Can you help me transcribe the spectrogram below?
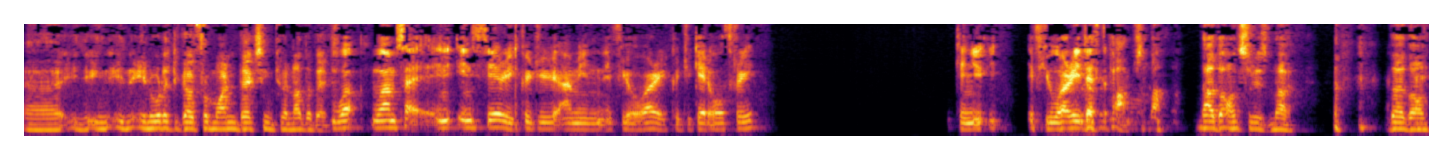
Uh, in, in, in order to go from one vaccine to another vaccine? Well, well, I'm saying, in, in theory, could you, I mean, if you're worried, could you get all three? Can you, if you worry that... The, no. no, the answer is no. no the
